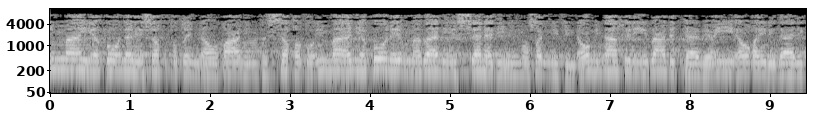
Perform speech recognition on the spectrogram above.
إما أن يكون لسقط أو طعن فالسقط إما أن يكون من مبادئ السند من مصنف أو من آخره بعد التابعي أو غير ذلك.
